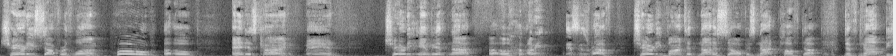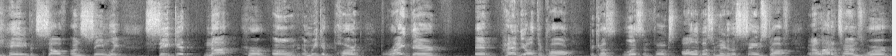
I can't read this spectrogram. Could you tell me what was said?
Charity suffereth long. Uh oh. And is kind. Man. Charity envieth not. Uh oh. I mean, this is rough. Charity vaunteth not itself, is not puffed up, doth not behave itself unseemly, seeketh not her own. And we could park right there and have the altar call because, listen, folks, all of us are made of the same stuff, and a lot of times we're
